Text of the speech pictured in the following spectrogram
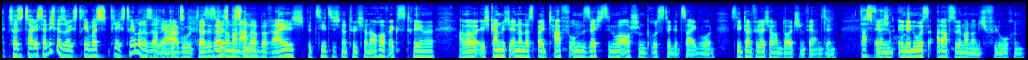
Jetzt Heutzutage ist es halt nicht mehr so extrem, weil es viel extremere Sachen ja, gibt. gut, das ist halt das nochmal ein anderer Bereich, bezieht sich natürlich dann auch auf Extreme. Aber ich kann mich erinnern, dass bei TAF um 16 Uhr auch schon Brüste gezeigt wurden. Das liegt dann vielleicht auch im deutschen Fernsehen. Das vielleicht In, auch. in den USA darfst du immer noch nicht fluchen.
